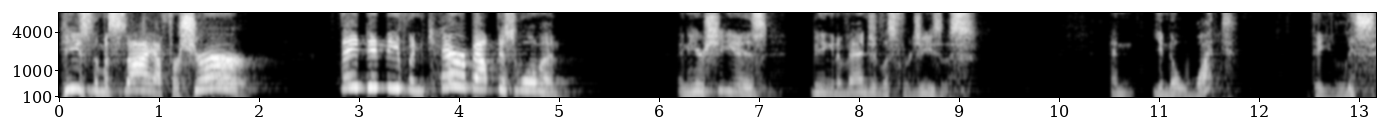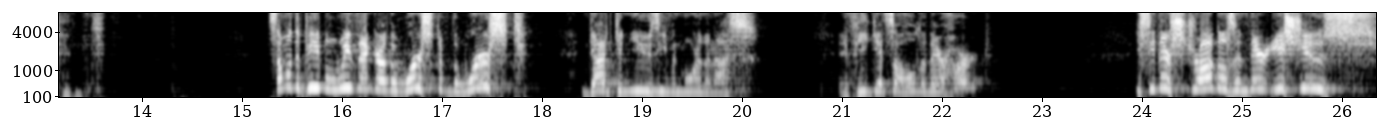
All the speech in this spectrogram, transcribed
He's the Messiah for sure. They didn't even care about this woman. And here she is being an evangelist for Jesus. And you know what? They listened. Some of the people we think are the worst of the worst, God can use even more than us if He gets a hold of their heart. You see, their struggles and their issues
